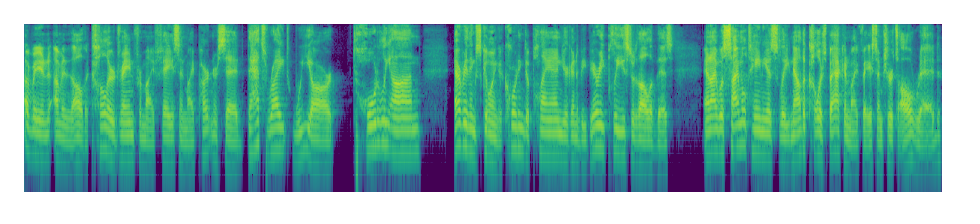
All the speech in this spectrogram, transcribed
I mean, I mean, all the color drained from my face, and my partner said, "That's right, we are totally on. Everything's going according to plan. You're going to be very pleased with all of this." And I was simultaneously now the color's back in my face. I'm sure it's all red.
